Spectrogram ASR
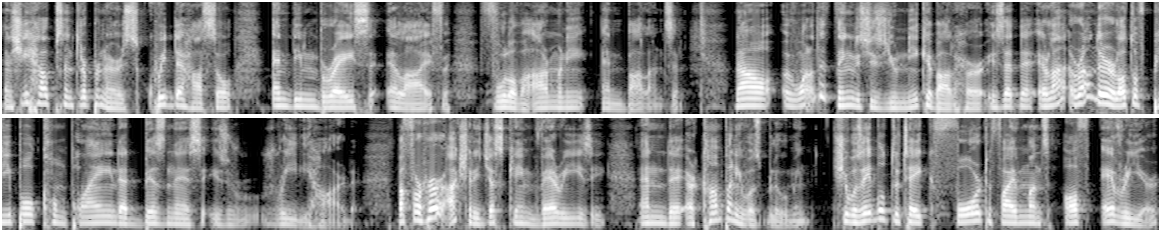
and she helps entrepreneurs quit the hustle and embrace a life full of harmony and balance. Now, one of the things which is unique about her is that around there, a lot of people complain that business is really hard. But for her, actually, just came very easy, and uh, her company was blooming. She was able to take four to five months off every year,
